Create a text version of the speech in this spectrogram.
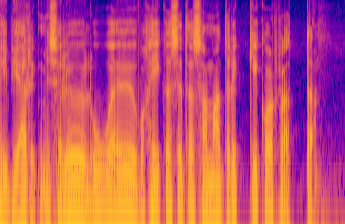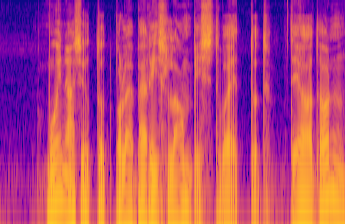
võib järgmisel ööl uue öövahiga sedasama trikki korrata muinasjutud pole päris lambist võetud. teada on,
